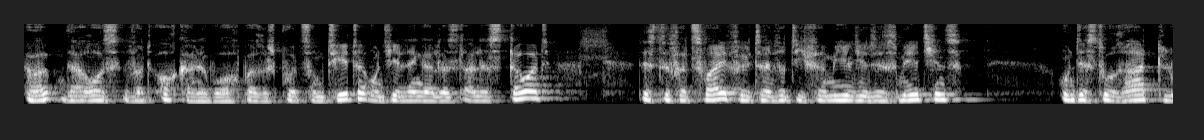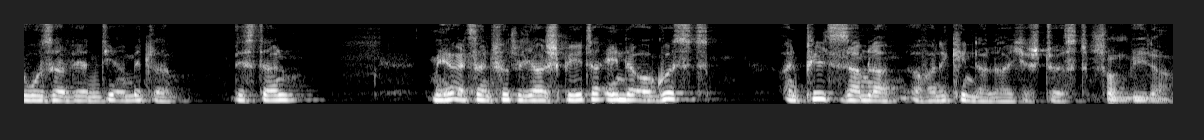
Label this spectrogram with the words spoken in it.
Aber daraus wird auch keine brauchbare Spur zum Täter und je länger das alles dauert, desto verzweifelter wird die Familie des Mädchens und desto ratloser werden die Ermittler. Bis dann, mehr als ein Vierteljahr später, Ende August, ein Pilzsammler auf eine Kinderleiche stößt. Schon wieder.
